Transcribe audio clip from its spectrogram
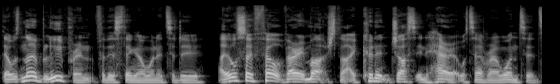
There was no blueprint for this thing I wanted to do. I also felt very much that I couldn't just inherit whatever I wanted,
